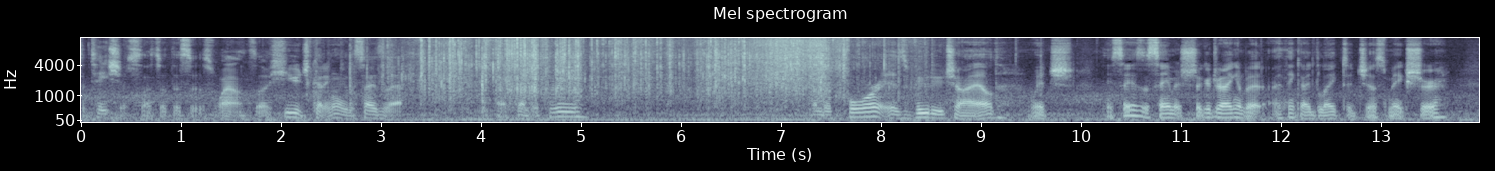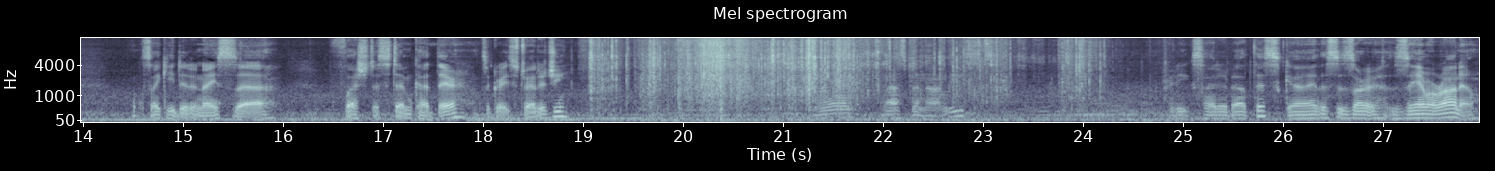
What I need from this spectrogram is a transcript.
Setaceus, that's what this is. Wow, it's a huge cutting. Look at the size of that. That's number three. Number four is Voodoo Child, which they say is the same as Sugar Dragon, but I think I'd like to just make sure. Looks like he did a nice uh, flesh to stem cut there. That's a great strategy. And last but not least, pretty excited about this guy. This is our Zamorano.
